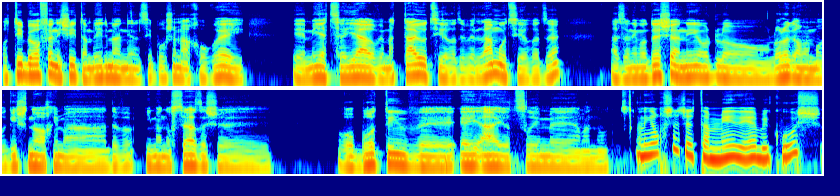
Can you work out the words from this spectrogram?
אותי באופן אישי תמיד מעניין הסיפור שמאחורי, אה, מי הצייר ומתי הוא צייר את זה ולמה הוא צייר את זה. אז אני מודה שאני עוד לא, לא לגמרי מרגיש נוח עם, הדבר, עם הנושא הזה שרובוטים ו-AI יוצרים אה, אמנות. אני גם חושבת שתמיד יהיה ביקוש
